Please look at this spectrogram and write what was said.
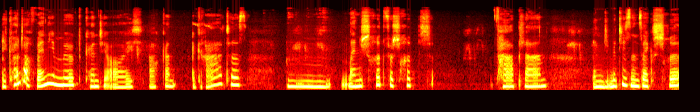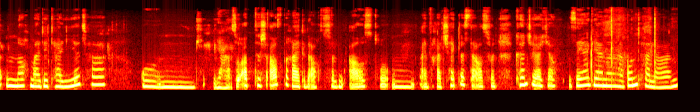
Ihr könnt auch, wenn ihr mögt, könnt ihr euch auch ganz gratis mm, meine Schritt für Schritt Fahrplan in, mit diesen sechs Schritten noch mal detaillierter und ja, so optisch aufbereitet auch zum Ausdrucken, einfach als Checkliste ausfüllen, könnt ihr euch auch sehr gerne herunterladen.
